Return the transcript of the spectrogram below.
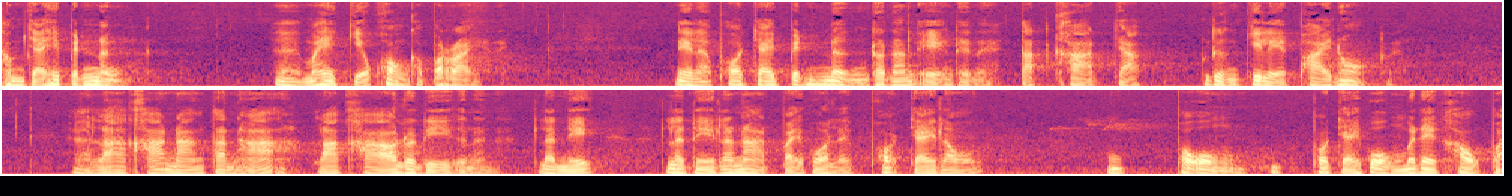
ทำใจให้เป็นหนึ่งไม่ให้เกี่ยวข้องกับอะไรนี่แหละพอใจเป็นหนึ่งเท่านั้นเองเลยตัดขาดจากเรื่องกิเลสภายนอกราคานางตันหา ราคาอรดีกันนั้นละเนละเนละนาดไปเพราะอะไรเพราะใจเรา พระองค์พระใจพระองค์ไม่ได้เข้าไป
